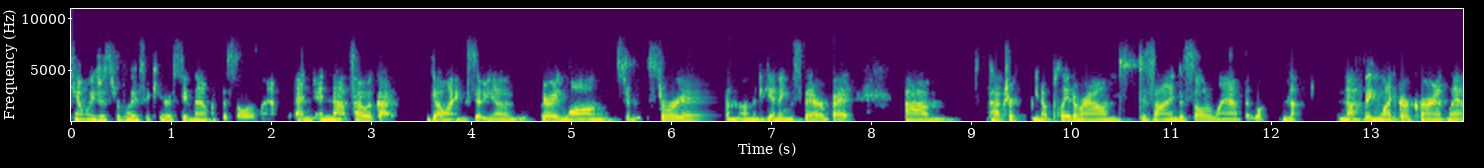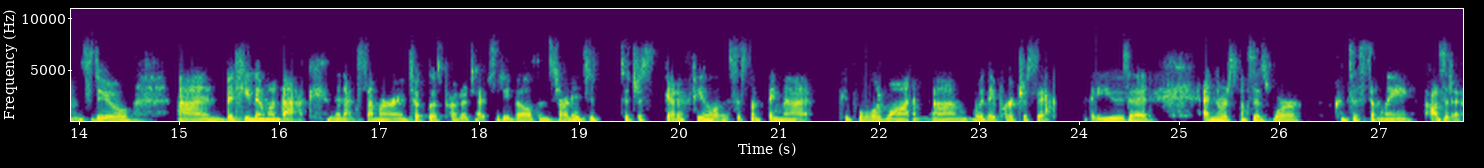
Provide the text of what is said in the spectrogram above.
can't we just replace a kerosene lamp with a solar lamp? And, and that's how it got going. So, you know, very long sort of story on, on the beginnings there, but um, Patrick, you know, played around, designed a solar lamp that looked not, nothing like our current lamps do. Um, but he then went back in the next summer and took those prototypes that he built and started to to just get a feel. Is this something that people would want? Um, would they purchase it? Would they use it? And the responses were consistently positive,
